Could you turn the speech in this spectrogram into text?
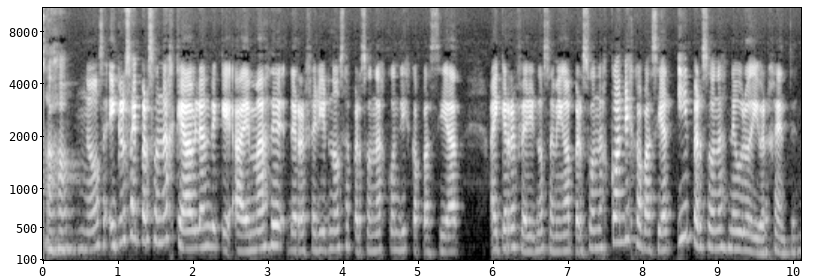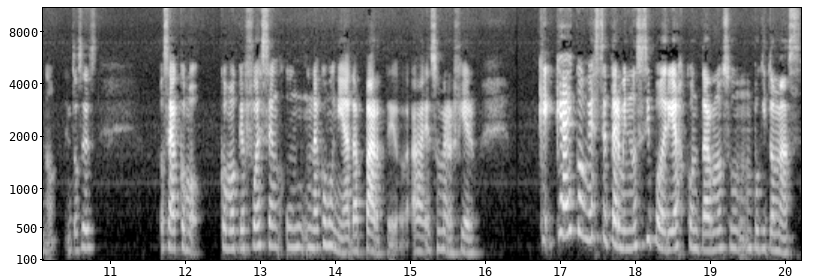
Ajá. ¿no? incluso hay personas que hablan de que además de, de referirnos a personas con discapacidad, hay que referirnos también a personas con discapacidad y personas neurodivergentes, ¿no? Entonces, o sea, como, como que fuesen una comunidad aparte, a eso me refiero. ¿Qué, hay con este término? No sé si podrías contarnos un, poquito más.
